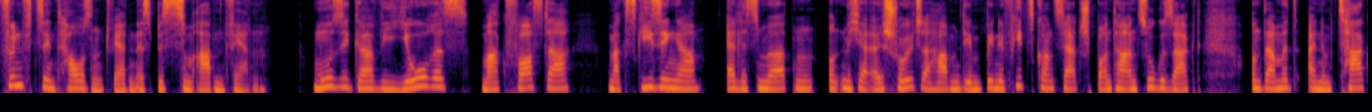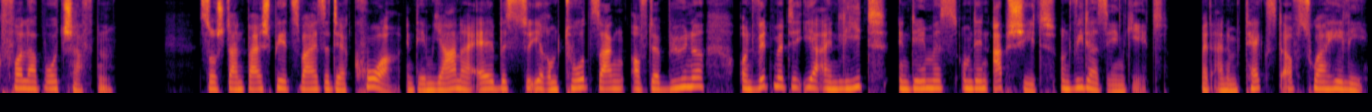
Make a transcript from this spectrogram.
15.000 werden es bis zum Abend werden. Musiker wie Joris, Mark Forster, Max Giesinger, Alice Merton und Michael Schulte haben dem Benefizkonzert spontan zugesagt und damit einem Tag voller Botschaften. So stand beispielsweise der Chor, in dem Jana L. bis zu ihrem Tod sang, auf der Bühne und widmete ihr ein Lied, in dem es um den Abschied und Wiedersehen geht, mit einem Text auf Swahili.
